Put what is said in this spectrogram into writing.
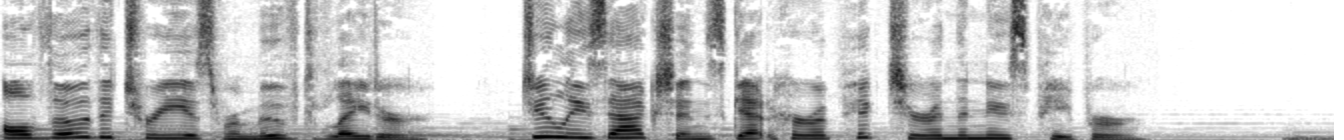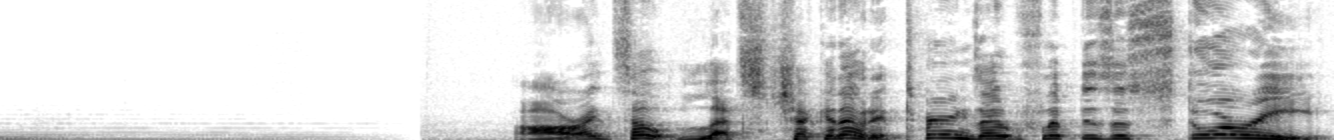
Although the tree is removed later, Julie's actions get her a picture in the newspaper. All right, so let's check it out. It turns out Flipped is a story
